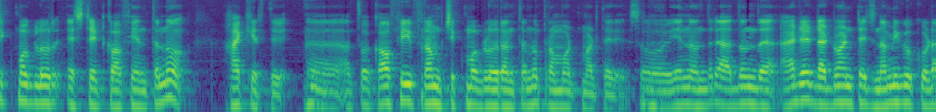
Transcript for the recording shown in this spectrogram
ಚಿಕ್ಕಮಗಳೂರು ಎಸ್ಟೇಟ್ ಕಾಫಿ ಅಂತಲೂ ಹಾಕಿರ್ತೀವಿ. ಅಥವಾ ಕಾಫಿ ಫ್ರಮ್ ಚಿಕ್ಕಮಗಳೂರು ಅಂತಲೂ ಪ್ರಮೋಟ್ ಮಾಡ್ತಾ ಇದೀವಿ. ಸೊ ಏನು ಅಂದರೆ ಅದೊಂದು ಆ್ಯಡೆಡ್ ಅಡ್ವಾಂಟೇಜ್ ನಮಗೂ ಕೂಡ.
